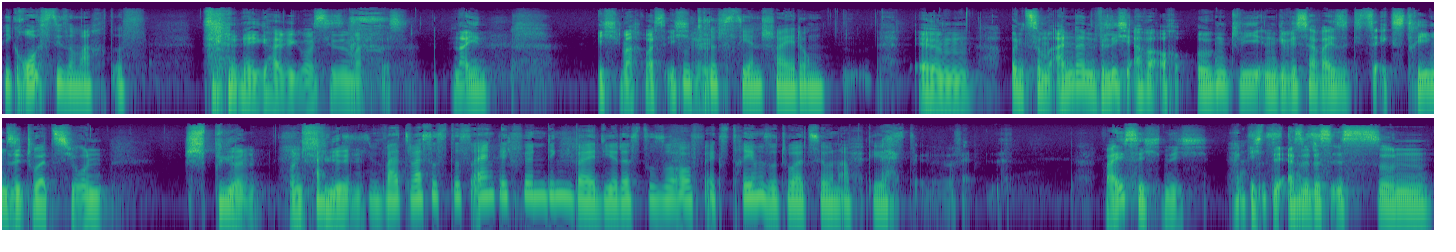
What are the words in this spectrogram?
wie groß diese Macht ist. Egal wie groß diese Macht ist. Nein. Ich mache, was ich Du will. triffst die Entscheidung. Ähm, und zum anderen will ich aber auch irgendwie in gewisser Weise diese Extremsituation spüren und fühlen. Was, was ist das eigentlich für ein Ding bei dir, dass du so auf Extremsituationen abgehst? Weiß ich nicht. Ich, also das? das ist so ein,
